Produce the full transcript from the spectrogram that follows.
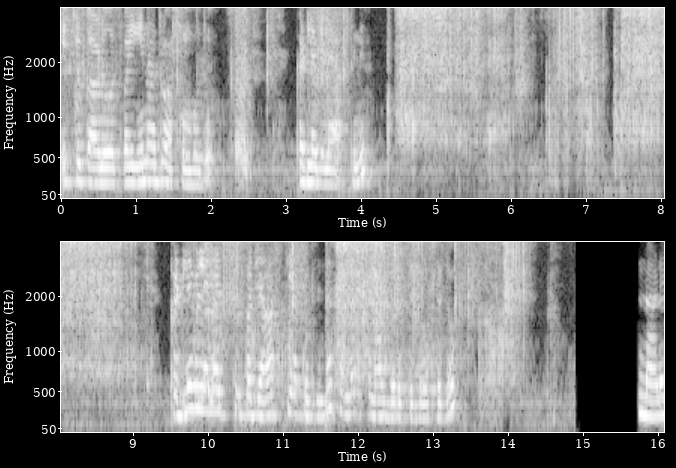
ಹೆಸ್ರು ಕಾಳು ಅಥವಾ ಏನಾದರೂ ಹಾಕ್ಕೊಬೋದು. ಕಡಲೆಬೇಳೆ ಹಾಕ್ತೀನಿ. ಕಡಲೆಬೇಳೆನ ಸ್ವಲ್ಪ ಜಾಸ್ತಿ ಹಾಕೋದ್ರಿಂದ ಕಲರ್ ಚೆನ್ನಾಗಿ ಬರುತ್ತೆ ದೋಸೆದು. ನಾಳೆ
